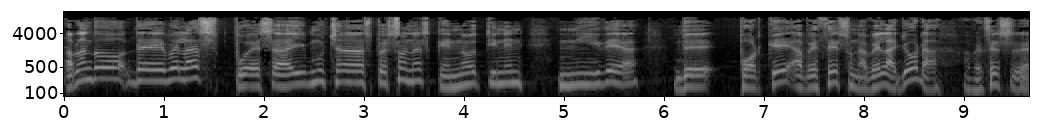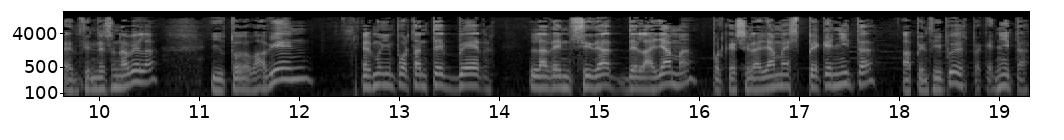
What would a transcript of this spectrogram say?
Hablando de velas, pues hay muchas personas que no tienen ni idea de por qué a veces una vela llora. A veces enciendes una vela y todo va bien, es muy importante ver la densidad de la llama, porque si la llama es pequeñita, al principio es pequeñita,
